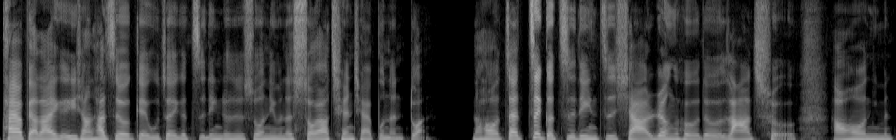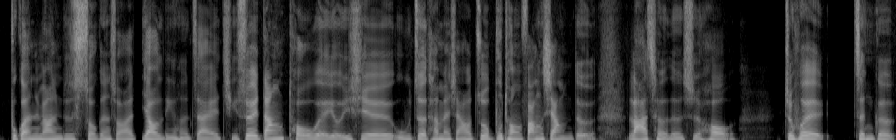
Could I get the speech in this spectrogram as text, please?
他要表达一个意向，他只有给舞者一个指令，就是说你们的手要牵起来，不能断。然后在这个指令之下，任何的拉扯，然后你们不管怎么样，你就是手跟手要要联合在一起。所以当头尾有一些舞者他们想要做不同方向的拉扯的时候，就会整个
